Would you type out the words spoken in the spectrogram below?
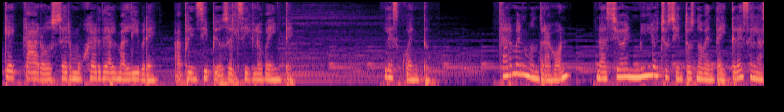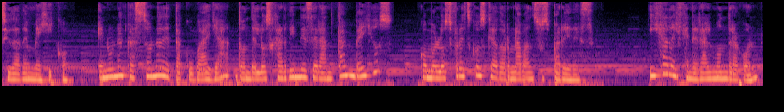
Qué caro ser mujer de alma libre a principios del siglo XX. Les cuento. Carmen Mondragón nació en 1893 en la Ciudad de México, en una casona de Tacubaya donde los jardines eran tan bellos como los frescos que adornaban sus paredes. Hija del general Mondragón,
